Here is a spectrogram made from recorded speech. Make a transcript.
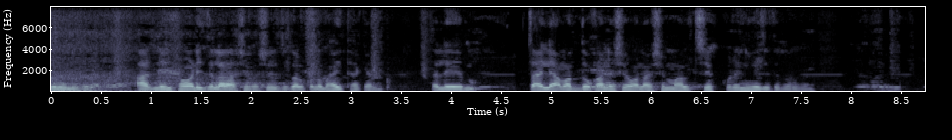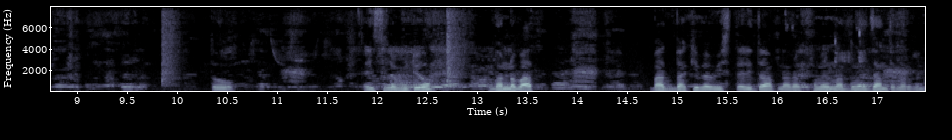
জেনে নেবেন। আর নীলফামারী জেলার আশেপাশে যদি কোনো ভাই থাকেন, তাহলে চাইলে আমার দোকানে এসে অনায়াসে মাল চেক করে নিয়ে যেতে পারবেন। তো এই ছিল ভিডিও, ধন্যবাদ। বাদ বাকি বা বিস্তারিত আপনারা ফোনের মাধ্যমে জানতে পারবেন।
